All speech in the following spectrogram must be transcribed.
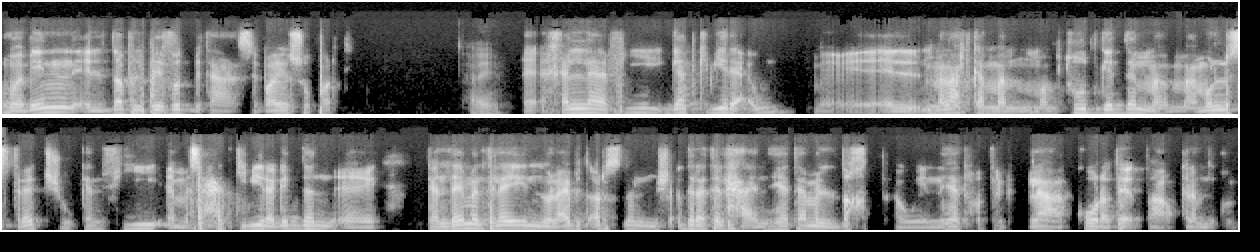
وما بين ال double pivot بتاع سيبايوس وبارتي. حقيقي آه، خلى في gap كبيرة قوي. الملعب كان مم- ممطوط جدا معمول له stretch وكان في مساحات كبيرة جدا آه، كان دايما تلاقي إنه لعيبة أرسنال مش قادرة تلحق إن هي تعمل ضغط أو إن هي تحط رجلها على الكورة تقطع والكلام ده كله.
